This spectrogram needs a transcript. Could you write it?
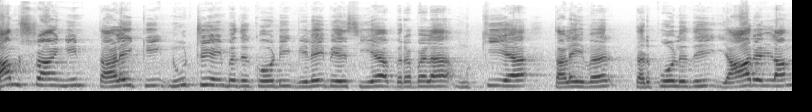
ஆம்ஸ்ட்ராங்கின் தலைக்கு நூற்றி ஐம்பது கோடி விலை பேசிய பிரபல முக்கிய தலைவர் தற்பொழுது யாரெல்லாம்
